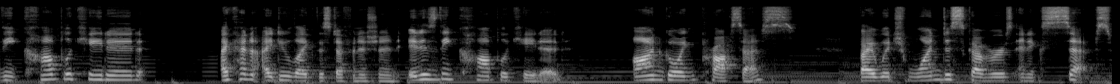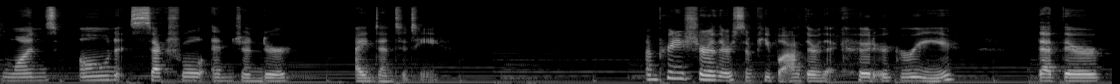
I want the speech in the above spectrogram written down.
the complicated. I kind of I do like this definition. It is the complicated ongoing process by which one discovers and accepts one's own sexual and gender identity. I'm pretty sure there's some people out there that could agree that their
